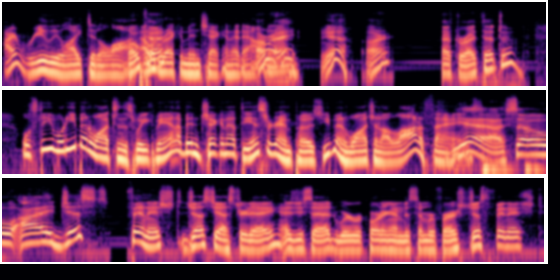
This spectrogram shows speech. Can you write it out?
I really liked it a lot. I would recommend checking it out. All man. right. Yeah. All right. Have to write that too. Well, Steve, what have you been watching this week, man? I've been checking out the Instagram posts. You've been watching a lot of things. Yeah. So I just finished just yesterday, as you said. We're recording on December first. Just finished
